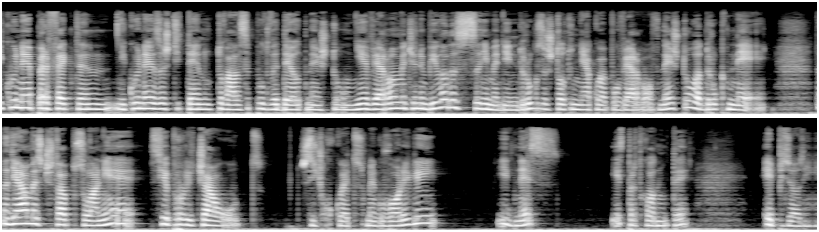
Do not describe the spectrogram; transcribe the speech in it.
Никой не е перфектен, никой не е защитен от това да се подведе от нещо. Ние вярваме, че не бива да се съдим един друг, защото някой е повярвал в нещо, а друг не е. Надяваме се, че това послание си е проличало от всичко, което сме говорили и днес, и в предходните епизоди.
